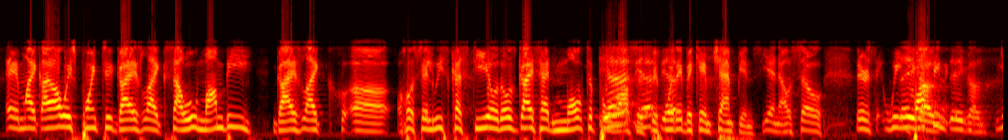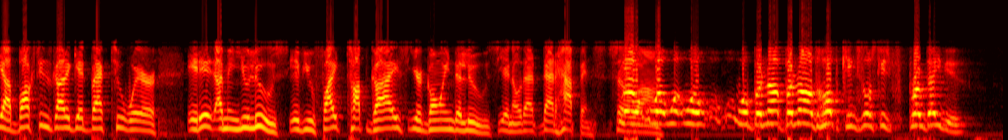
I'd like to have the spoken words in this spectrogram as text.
Hey, Mike, I always point to guys like Saoul Mamby, guys like uh, Jose Luis Castillo. Those guys had multiple yeah, losses yeah, before yeah. they became champions. You know, so there's we there boxing. Go, there you go. Yeah, boxing's got to get back to where it is. I mean, you lose if you fight top guys. You're going to lose. You know that that happens. So well, um, well, well, well, well, Bernard Bernard Hopkins lost his pro debut.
